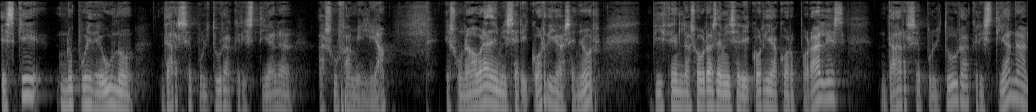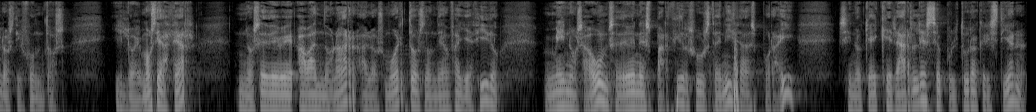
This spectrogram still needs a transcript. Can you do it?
Es que no puede uno dar sepultura cristiana a su familia. Es una obra de misericordia, Señor. Dicen las obras de misericordia corporales dar sepultura cristiana a los difuntos. Y lo hemos de hacer. No se debe abandonar a los muertos donde han fallecido. Menos aún se deben esparcir sus cenizas por ahí, sino que hay que darles sepultura cristiana.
